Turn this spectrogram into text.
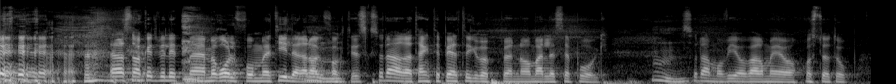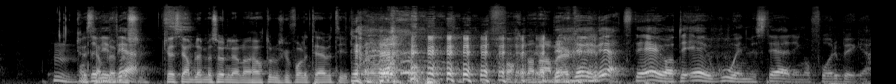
der snakket vi litt med, med, Rolf om tidligere i dag, mm. faktisk. Så der tenkte PT-gruppen å melde seg på. Mm. Så der må vi jo være med og, og støtte opp. Hmm. Christian, ble Christian, ble misunnelig da jeg hørte du skulle få litt TV-tid. det, det, vi vet, det er jo at det er jo god investering å forebygge.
